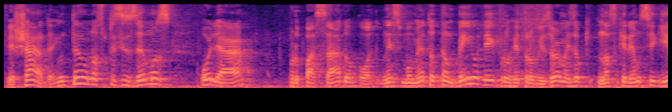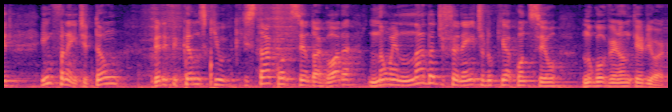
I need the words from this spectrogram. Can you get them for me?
fechada. Então, nós precisamos olhar para o passado. Nesse momento, eu também olhei para o retrovisor, mas eu- nós queremos seguir em frente. Então, verificamos que o que está acontecendo agora não é nada diferente do que aconteceu no governo anterior.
